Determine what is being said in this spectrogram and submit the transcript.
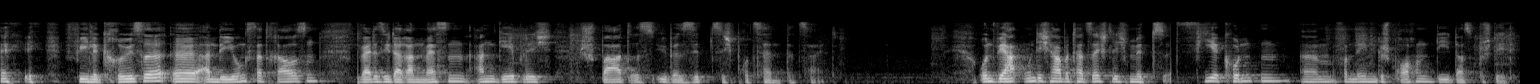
viele Grüße äh, an die Jungs da draußen. Ich werde sie daran messen. Angeblich spart es über 70 Prozent der Zeit. Und, wir, und ich habe tatsächlich mit vier Kunden ähm, von denen gesprochen, die das bestätigen.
